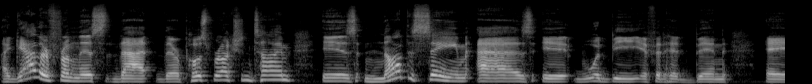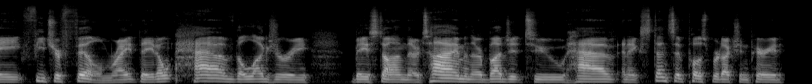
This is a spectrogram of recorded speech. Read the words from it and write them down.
I gather from this that their post production time is not the same as it would be if it had been a feature film, right? They don't have the luxury based on their time and their budget to have an extensive post production period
